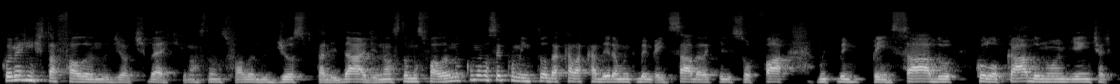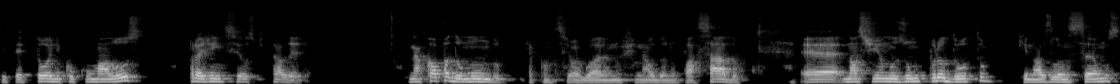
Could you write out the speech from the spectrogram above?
Quando a gente está falando de Outback, nós estamos falando de hospitalidade, nós estamos falando, como você comentou, daquela cadeira muito bem pensada, daquele sofá muito bem pensado, colocado num ambiente arquitetônico com uma luz, para a gente ser hospitaleiro. Na Copa do Mundo, que aconteceu agora no final do ano passado, é, nós tínhamos um produto que nós lançamos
